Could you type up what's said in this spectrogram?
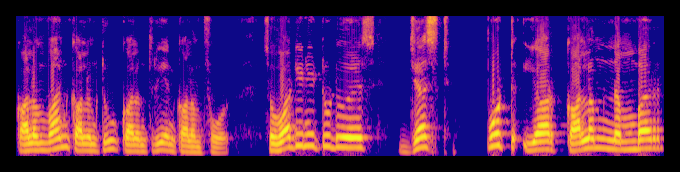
Column 1 column 2 column 3 and column 4 so what you need to do is just put your column number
